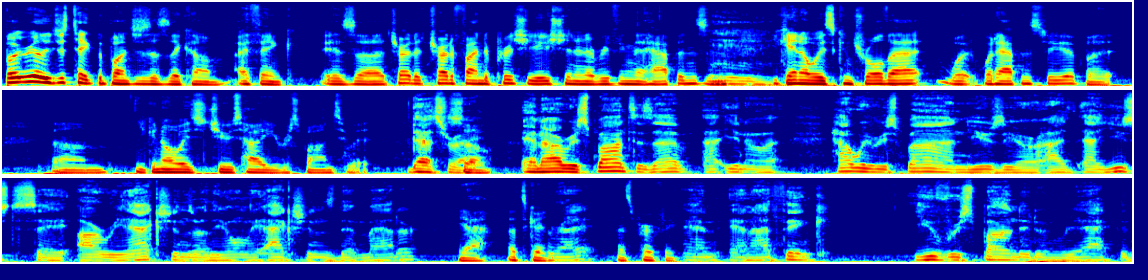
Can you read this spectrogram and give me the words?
but really, just take the punches as they come. I think is uh, try to try to find appreciation in everything that happens, and Mm. you can't always control that what what happens to you, but um, you can always choose how you respond to it. That's right. So- and our responses, I've, I, you know, how we respond usually are, I, I used to say, our reactions are the only actions that matter, Yeah, that's good. right? That's perfect. And and I think you've responded and reacted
